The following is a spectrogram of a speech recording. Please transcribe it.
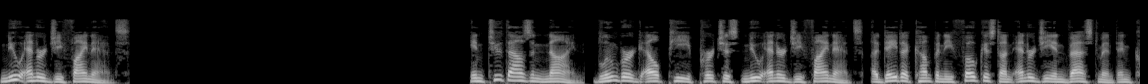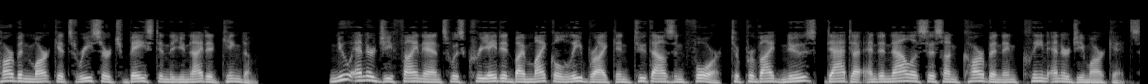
New Energy Finance In 2009, Bloomberg LP purchased New Energy Finance, a data company focused on energy investment and carbon markets research based in the United Kingdom. New Energy Finance was created by Michael Liebreich in 2004, to provide news, data and analysis on carbon and clean energy markets.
